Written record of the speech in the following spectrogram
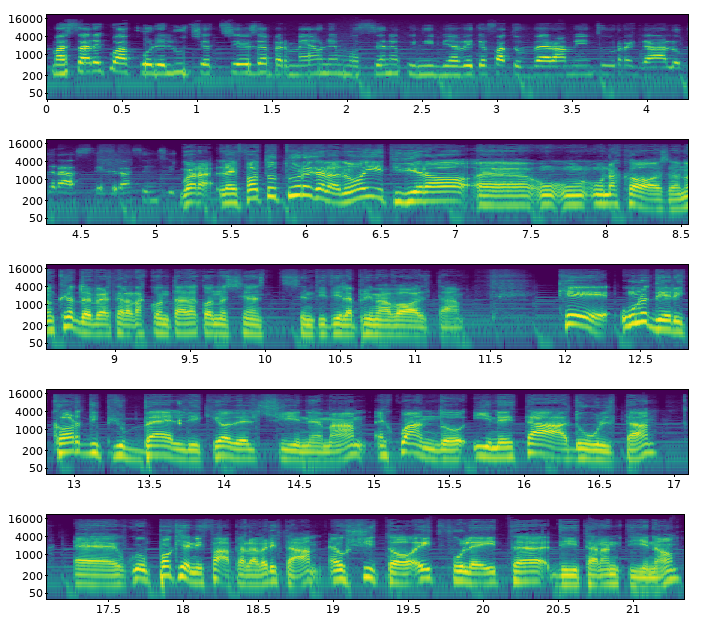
ma stare qua con le luci accese per me è un'emozione, quindi mi avete fatto veramente un regalo, grazie, grazie infinito. Guarda, l'hai fatto tu regalo a noi e ti dirò eh, un, una cosa, non credo di avertela raccontata quando ci siamo sentiti la prima volta che uno dei ricordi più belli che ho del cinema è quando in età adulta, eh, pochi anni fa per la verità, è uscito Eightful Eight di Tarantino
